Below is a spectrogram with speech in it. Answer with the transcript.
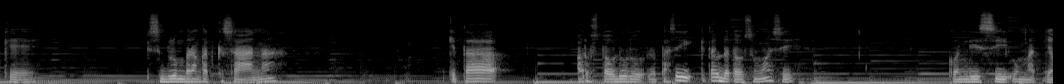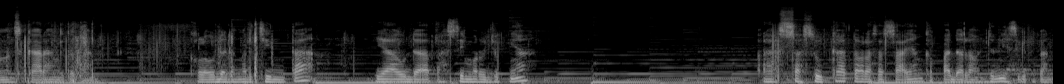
Oke sebelum berangkat ke sana kita harus tahu dulu. Pasti kita udah tahu semua sih kondisi umat zaman sekarang gitu kan. Kalau udah denger cinta ya udah pasti merujuknya rasa suka atau rasa sayang kepada lawan jenis gitu kan.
